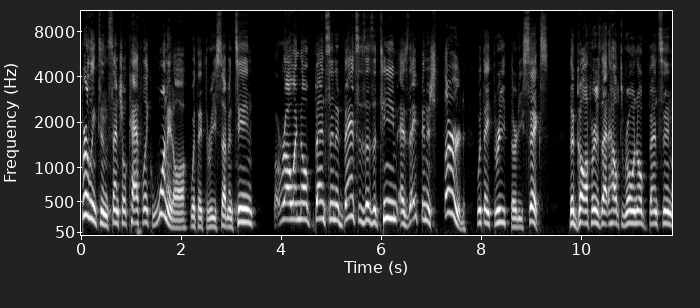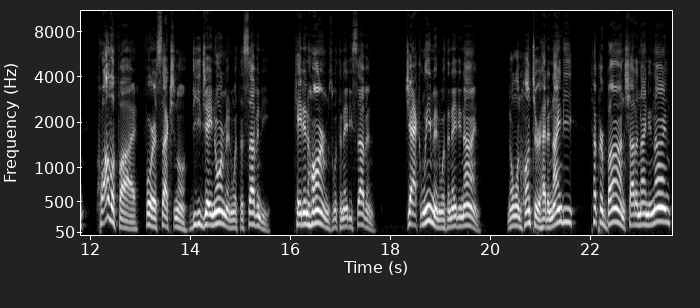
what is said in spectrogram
Burlington Central Catholic won it all with a 317, but Roanoke Benson advances as a team as they finish third with a 336. The golfers that helped Roanoke Benson qualify for a sectional DJ Norman with a 70, Caden Harms with an 87, Jack Lehman with an 89, Nolan Hunter had a 90, Tucker Bond shot a 99,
